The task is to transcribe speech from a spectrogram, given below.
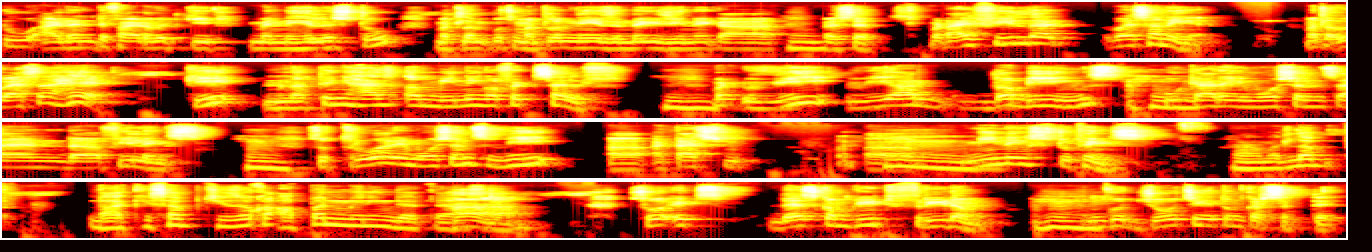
to identified with कि मैं निहिलिस्ट हूँ मतलब कुछ मतलब नहीं है ज़िंदगी जीने का हम्म। वैसे। बट आई फील दैट वैसा नहीं है। मतलब वैसा है कि nothing has a meaning of it self but we we are the beings who carry emotions and feelings so through our emotions we attach meanings to things मतलब बाकी सब चीज़ों का अपन मीनिंग देते हैं हाँ। So it's this complete freedom तुमको जो चाहिए तुम कर सकते।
